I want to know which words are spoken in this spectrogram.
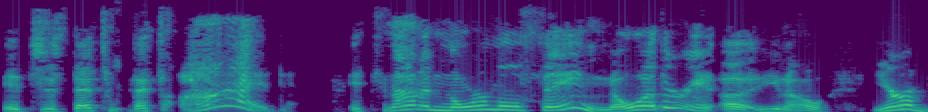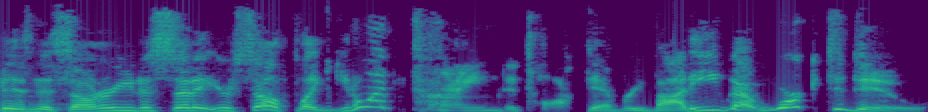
It's just that's that's odd. It's not a normal thing. No other, uh, you know, you're a business owner. You just said it yourself. Like you don't have time to talk to everybody. You got work to do.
